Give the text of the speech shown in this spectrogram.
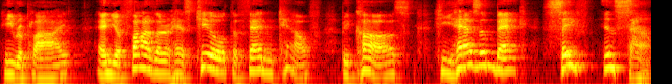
he replied, and your father has killed the fattened calf because he has him back safe and sound.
